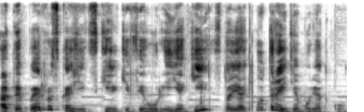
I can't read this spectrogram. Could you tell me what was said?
А тепер розкажіть, скільки фігур і які стоять у третьому рядку.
